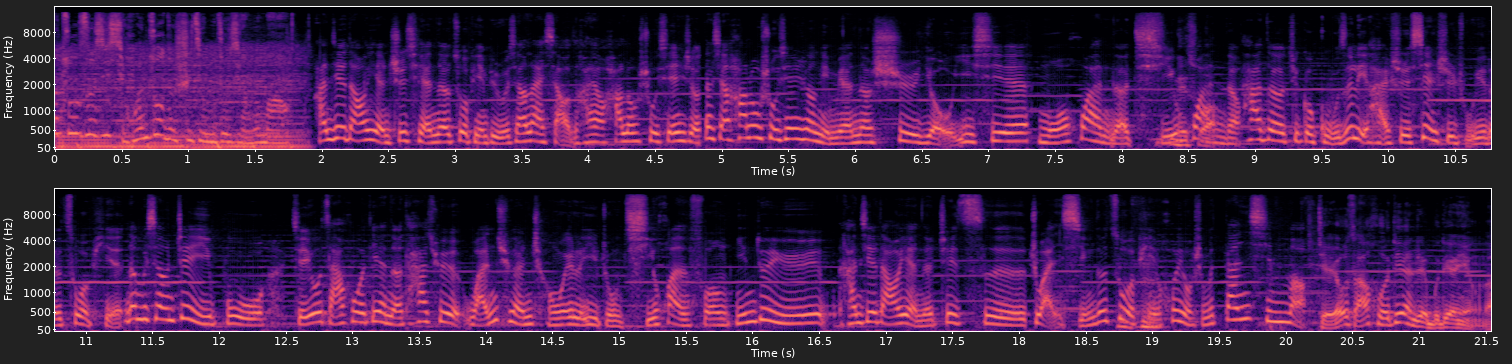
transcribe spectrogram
她做自己喜欢做的事情不就行了吗？韩杰导演之前的作品，比如像《赖小子》，还有《哈喽树先生》。那像《哈喽树先生》里面呢，是有一些魔幻的、奇幻的，他的这个骨子里还是现实主义的作品。那么像这一部《解忧杂货店》呢，它却完全成为了一种奇幻风。您对于韩杰导演的这次转型的作品会有什么担心吗？《解忧杂货店》这部电影呢，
